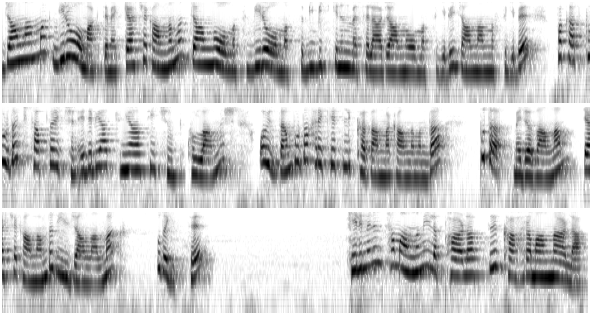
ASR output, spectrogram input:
Canlanmak diri olmak demek. Gerçek anlamı canlı olması, diri olması, bir bitkinin mesela canlı olması gibi, canlanması gibi. Fakat burada kitaplar için, edebiyat dünyası için kullanmış. O yüzden burada hareketlilik kazanmak anlamında. Bu da mecaz anlam, gerçek anlamda değil canlanmak. Bu da gitti. Kelimenin tam anlamıyla parlattığı kahramanlarla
